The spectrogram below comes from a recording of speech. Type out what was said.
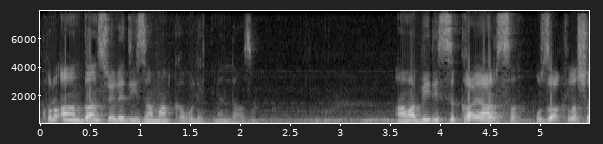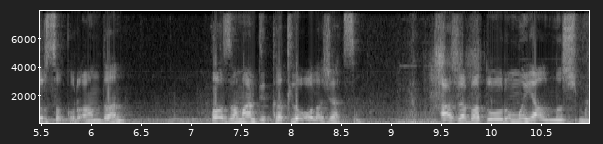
Kur'an'dan söylediği zaman kabul etmen lazım. Ama birisi kayarsa, uzaklaşırsa Kur'an'dan o zaman dikkatli olacaksın. Acaba doğru mu yanlış mı?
